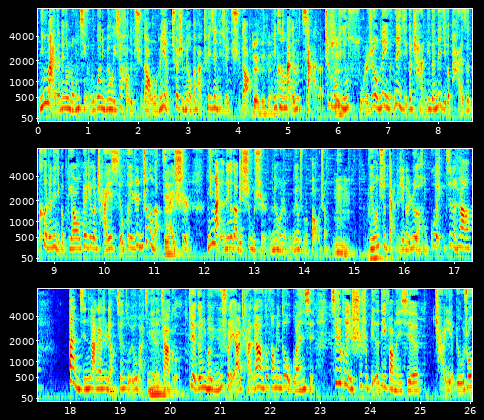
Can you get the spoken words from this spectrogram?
你买的那个龙井，如果你没有一些好的渠道，我们也确实没有办法推荐你一些渠道。对对对你可能买的就是假的，这个东西是已经锁了，只有那那几个产地的那几个牌子刻着那几个标，被这个茶叶协会认证的对才是。你买的那个到底是不是，没有人没有什么保证，嗯，不用去赶着这个热，很贵，基本上。半斤大概是两千左右吧，今年的价格，嗯这也跟什么雨水啊、产量各方面都有关系。其实可以试试别的地方的一些茶叶，比如说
